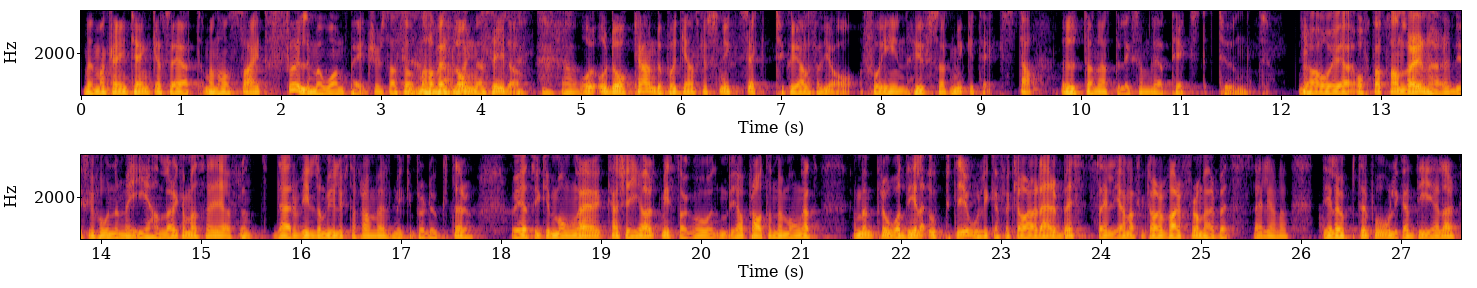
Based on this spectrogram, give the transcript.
Men man kan ju tänka sig att man har en sajt full med one-pagers. Alltså man har väldigt långa sidor. Ja. Och, och då kan du på ett ganska snyggt sätt, tycker i alla fall jag, få in hyfsat mycket text. Ja. Utan att det liksom blir texttungt. Ja, och jag- oftast handlar den här diskussionen med e-handlare kan man säga. För att där vill de ju lyfta fram väldigt mycket produkter. Och jag tycker många kanske gör ett misstag och jag har pratat med många att ja, men prova att dela upp det i olika. Förklara det här är bästsäljarna, förklara varför de här är bästsäljarna. Dela upp det på olika delar.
